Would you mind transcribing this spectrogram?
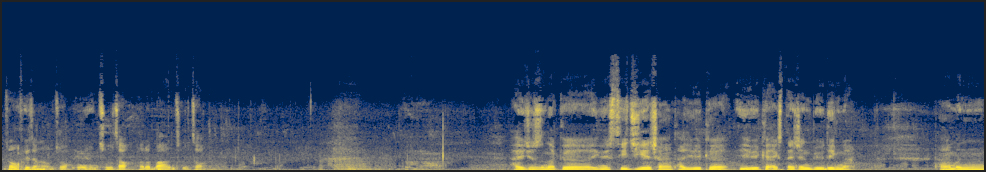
这种非常好抓，因为很粗糙，它的疤很粗糙。还有就是那个，因为 CGH 啊，它有一个有一个 extension building 嘛。他们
